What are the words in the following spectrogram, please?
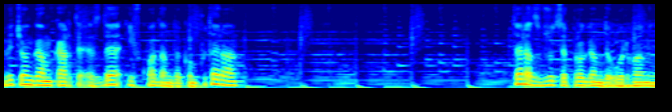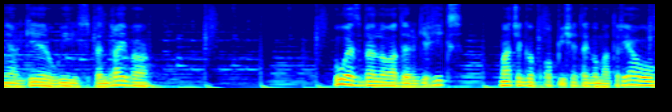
Wyciągam kartę SD i wkładam do komputera. Teraz wrzucę program do uruchomienia gier Wii z pendrive'a. USB Loader GX. Macie go w opisie tego materiału.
